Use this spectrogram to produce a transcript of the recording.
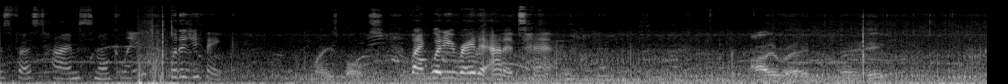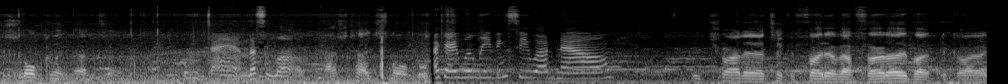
His first time snorkeling. What did you think? Maze balls. Like, what do you rate it out of 10? I rate a snorkeling out of 10. Oh, damn, that's a lot. Hashtag snorkel. Okay, we're leaving SeaWorld now. We tried to take a photo of our photo, but the guy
